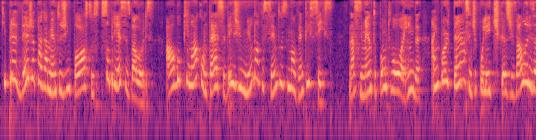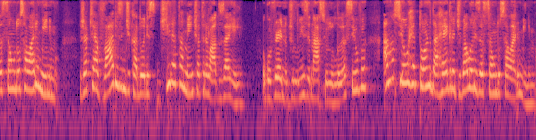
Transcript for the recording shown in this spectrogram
que preveja pagamentos de impostos sobre esses valores, algo que não acontece desde 1996. Nascimento pontuou ainda a importância de políticas de valorização do salário mínimo, já que há vários indicadores diretamente atrelados a ele. O governo de Luiz Inácio Lula da Silva anunciou o retorno da regra de valorização do salário mínimo.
